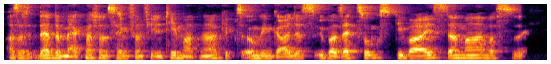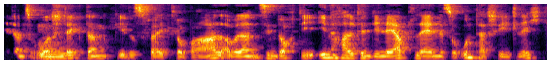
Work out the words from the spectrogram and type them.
also ne, da merkt man schon, es hängt von vielen Themen ab. Ne? Gibt es irgendwie ein geiles Übersetzungsdevice dann mal, was sich ans Ohr mhm. steckt, dann geht es vielleicht global, aber dann sind doch die Inhalte und die Lehrpläne so unterschiedlich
